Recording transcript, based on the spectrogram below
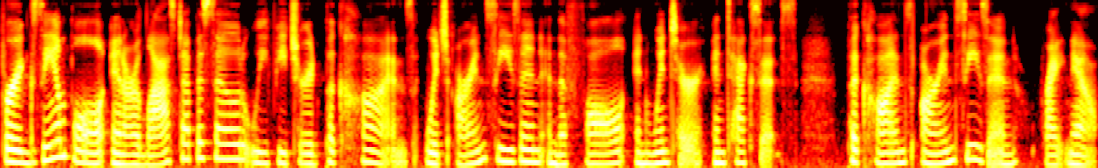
For example, in our last episode, we featured pecans, which are in season in the fall and winter in Texas. Pecans are in season right now.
